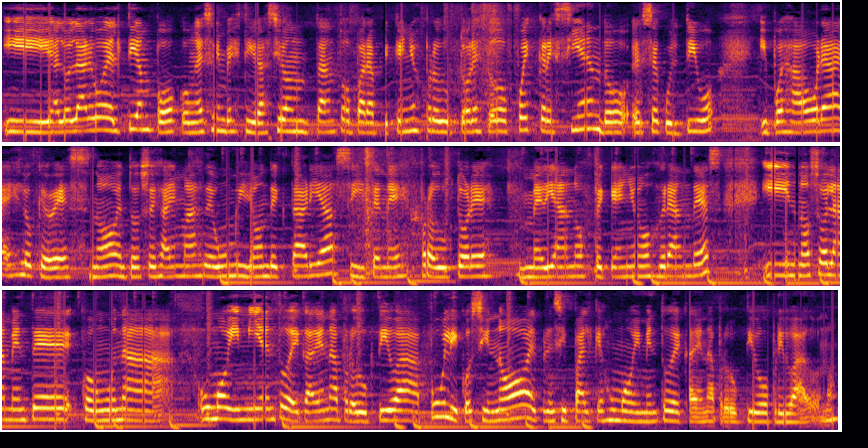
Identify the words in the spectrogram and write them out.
Y a lo largo del tiempo, con esa investigación, tanto para pequeños productores, todo fue creciendo ese cultivo y pues ahora es lo que ves, ¿no? Entonces hay más de un millón de hectáreas y tenés productores medianos, pequeños, grandes y no solamente con una, un movimiento de cadena productiva público, sino el principal que es un movimiento de cadena productivo privado, ¿no?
